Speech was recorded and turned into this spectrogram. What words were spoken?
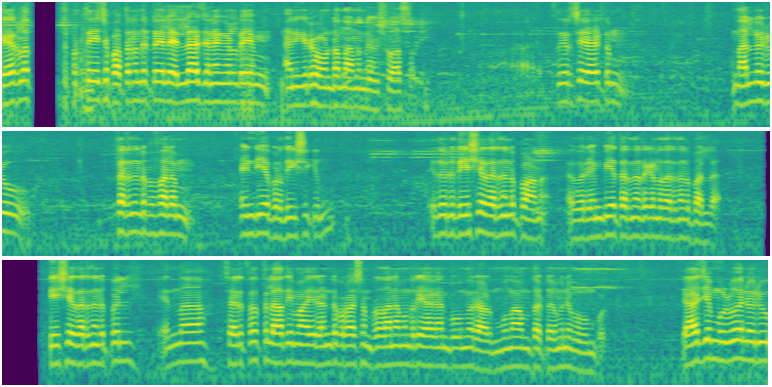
കേരളത്തിൽ പ്രത്യേകിച്ച് പത്തനംതിട്ടയിലെ എല്ലാ ജനങ്ങളുടെയും അനുഗ്രഹം ഉണ്ടെന്നാണ് എന്റെ വിശ്വാസം. തീർച്ചയായിട്ടും നല്ലൊരു തെരഞ്ഞെടുപ്പ് ഫലം എൻ ഡി എ പ്രതീക്ഷിക്കുന്നു. ഇതൊരു ദേശീയ തെരഞ്ഞെടുപ്പാണ്. ഒരു എം പിയെ തെരഞ്ഞെടുക്കേണ്ട തെരഞ്ഞെടുപ്പല്ല. ദേശീയ തെരഞ്ഞെടുപ്പിൽ ഇന്ന് ചരിത്രത്തിലാദ്യമായി രണ്ട് പ്രാവശ്യം പ്രധാനമന്ത്രിയാകാൻ പോകുന്ന ഒരാൾ മൂന്നാമത്തെ ടേമിന് പോകുമ്പോൾ. രാജ്യം മുഴുവൻ ഒരു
